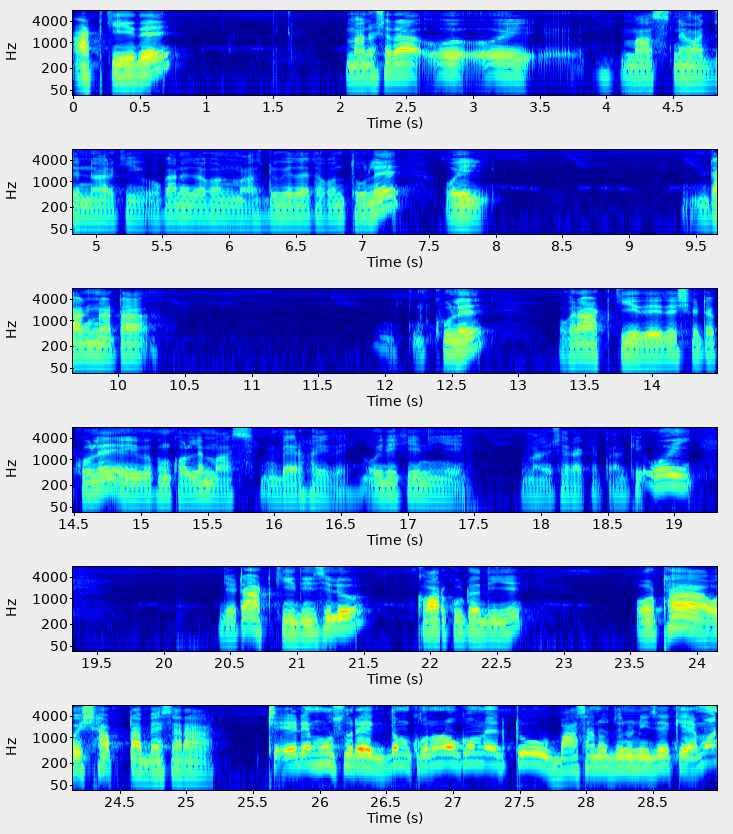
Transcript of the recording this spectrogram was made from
আটকিয়ে দেয়, মানুষেরা ওই মাছ নেওয়ার জন্য আর কি, ওখানে যখন মাছ ঢুকে যায় তখন তুলে ওই ডাকনাটা খুলে ওখানে আটকিয়ে দেয় যে সেটা খুলে এইরকম করলে মাছ বের হয়ে যায়। ওই দিকে নিয়ে মানুষেরা খেত আর কি। ওই যেটা আটকিয়ে দিয়েছিল, খড়কুটো দিয়ে, ওঠা ওই সাপটা বেচারা ঠেলে মুসুরে একদম কোনো রকম একটু বাঁচানোর জন্য নিজেকে এমন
